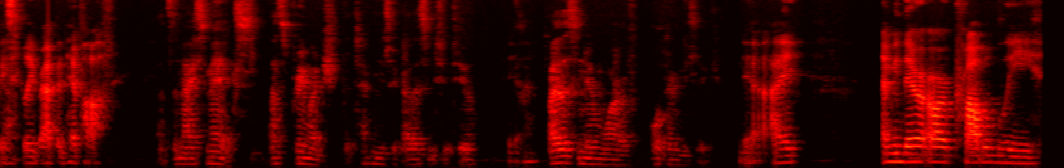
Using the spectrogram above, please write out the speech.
Basically rap and hip hop. That's a nice mix. That's pretty much the type of music I listen to too. Yeah. I listen to more of older music. Yeah, I I mean there are probably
